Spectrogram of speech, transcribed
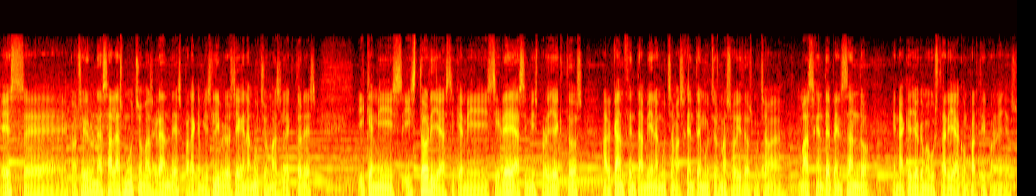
es eh, conseguir unas salas mucho más grandes para que mis libros lleguen a muchos más lectores y que mis historias y que mis ideas y mis proyectos alcancen también a mucha más gente, muchos más oídos, mucha más gente pensando en aquello que me gustaría compartir con ellos.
